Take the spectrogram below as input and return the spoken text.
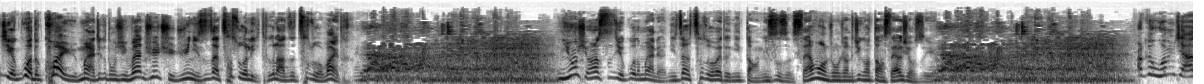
间过得快与慢，这个东西完全取决于你是在厕所里头了，还是厕所外头。你要想让时间过得慢点，你在厕所外头你等，你试试，三分钟真的就跟等三个小时一样。二哥，我们家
